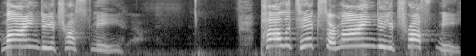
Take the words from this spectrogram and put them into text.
mine. Do you trust me? Politics are mine. Do you trust me?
